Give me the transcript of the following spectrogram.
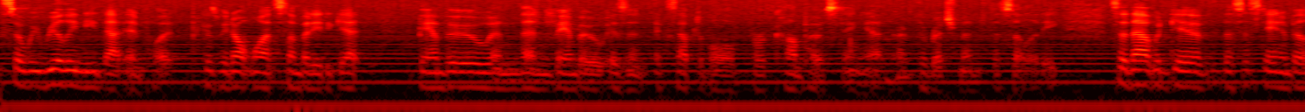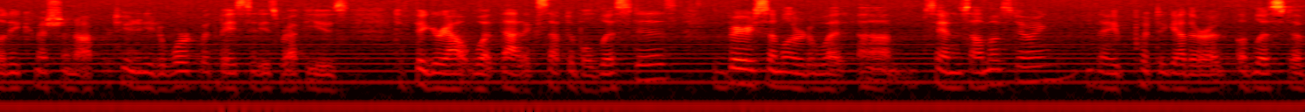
So we really need that input, because we don't want somebody to get bamboo, and then bamboo isn't acceptable for composting at the Richmond facility. So that would give the Sustainability Commission an opportunity to work with Bay Cities Refuse to figure out what that acceptable list is, very similar to what um, San Anselmo's doing. They put together a, a list of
